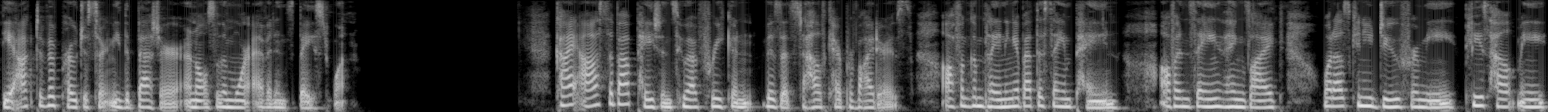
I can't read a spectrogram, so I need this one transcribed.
the active approach is certainly the better and also the more evidence based one. Kai asks about patients who have frequent visits to healthcare providers, often complaining about the same pain, often saying things like, What else can you do for me? Please help me.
